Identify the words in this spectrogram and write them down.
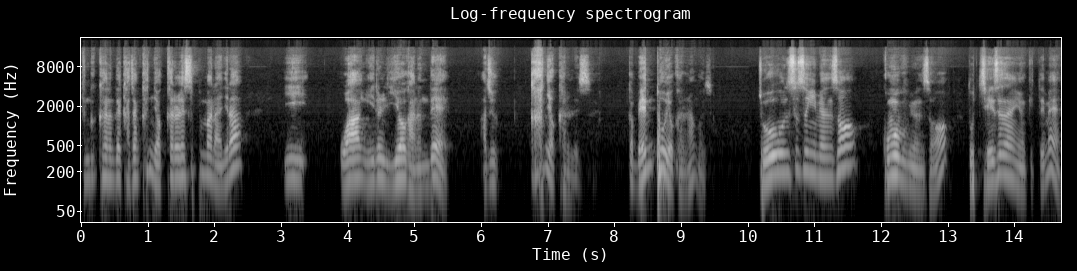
등극하는데 가장 큰 역할을 했을 뿐만 아니라 이왕 일을 이어가는데 아주 큰 역할을 했어요. 그러니까 멘토 역할을 한 거죠. 좋은 스승이면서 고모부면서 또 제사장이었기 때문에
